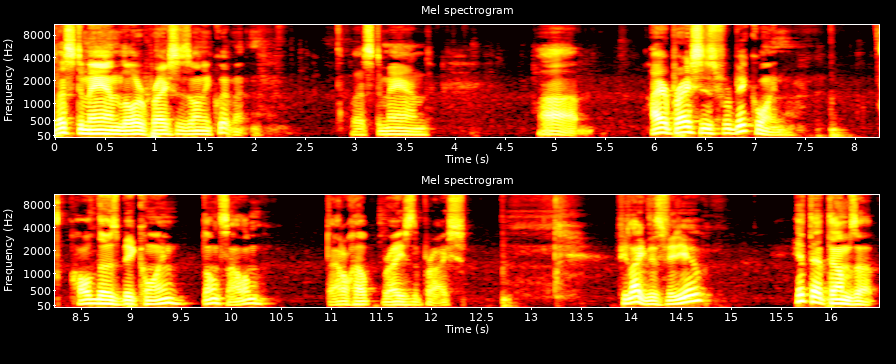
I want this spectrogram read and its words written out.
let's demand lower prices on equipment. Let's demand uh, higher prices for Bitcoin. Hold those Bitcoin, don't sell them. That'll help raise the price. If you like this video, hit that thumbs up.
